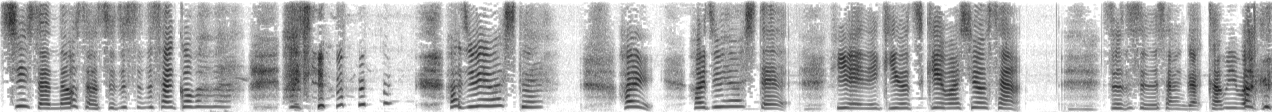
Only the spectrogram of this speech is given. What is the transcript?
シンさん、ナオさん、すずすずさん、こんばんは。はじめ、はじめまして。はい。はじめまして。冷えに気をつけましょうさん。すずすずさんが噛みまくり。泣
